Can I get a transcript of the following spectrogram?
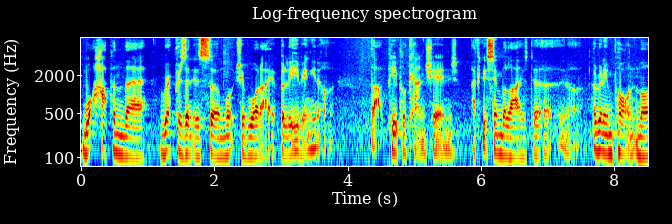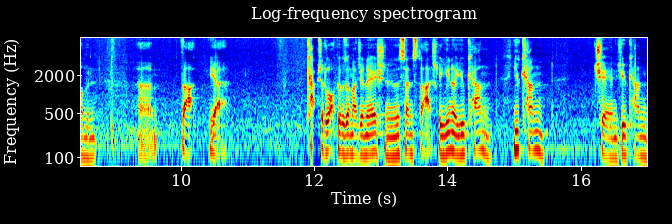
what happened there represented so much of what I believe in, you know, that people can change. I think it symbolised a, you know, a really important moment um, that, yeah, captured a lot of people's imagination in the sense that actually, you know, you can, you can change, you can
